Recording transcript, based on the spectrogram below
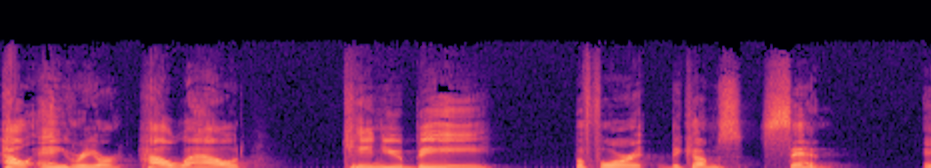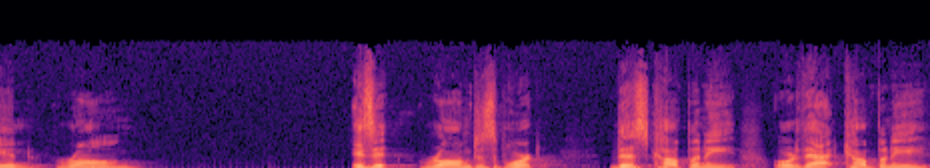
How angry or how loud can you be before it becomes sin and wrong? Is it wrong to support this company or that company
